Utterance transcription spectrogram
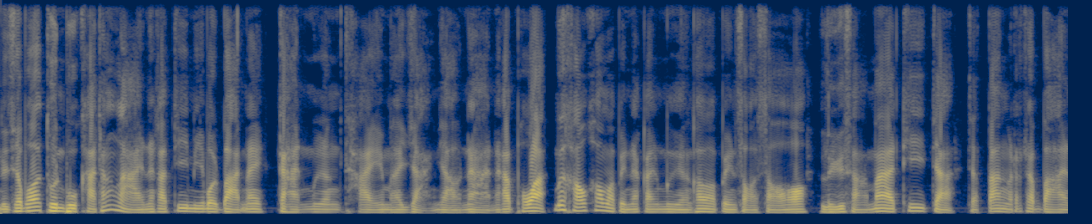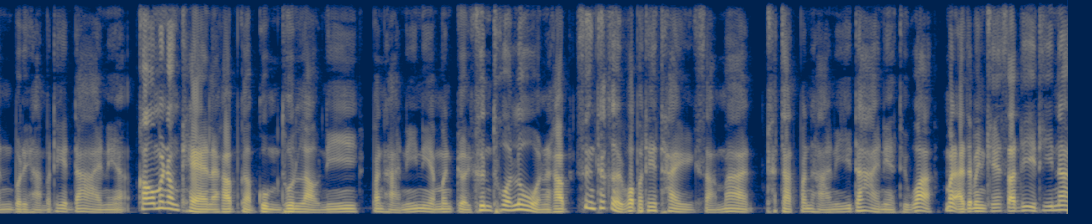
โดยเฉพาะทุนผูกขาดทั้งหลายนะครับที่มีบทบาทในการเมืองไทยมาอย่างยาวนานนะครับ เพราะว่าเมื่อเขาเข้ามาเป็นนักการเมืองเข้ามาเป็นสสหรือสามารถที่จะจะตั้งรัฐบาลบริหารประเทศได้เนี่ยเขาไม่ต้องแคร์นะครับกับกลุ่มทุนเหล่านี้ ปัญหานี้เนี่ยมันเกิดขึ้นทั่วโลกนะครับ ซึ่งถ้าเกิดว่าประเทศไทยสามารถขจัดปัญหานี้ได้เนี่ยถือว่ามันอาจจะเป็นเคสสตี้ที่น่า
